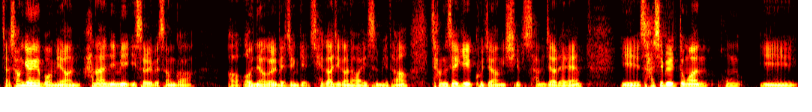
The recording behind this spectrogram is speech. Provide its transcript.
자, 성경에 보면 하나님이 이스라엘 백성과 어, 언약을 맺은 게 세 가지가 나와 있습니다. 창세기 9장 13절에 이 40일 동안 홍, 이,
